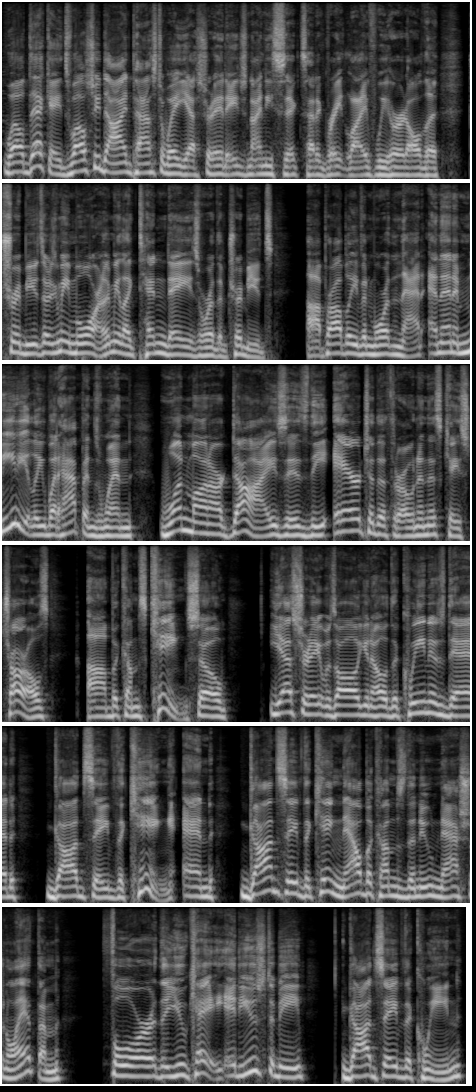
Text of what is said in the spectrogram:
well, decades. Well, she died, passed away yesterday at age 96, had a great life. We heard all the tributes. There's going to be more. There's going to be like 10 days worth of tributes uh, probably even more than that. And then immediately, what happens when one monarch dies is the heir to the throne, in this case, Charles, uh, becomes king. So yesterday it was all, you know, the queen is dead, God save the king. And God save the king now becomes the new national anthem for the UK. It used to be God save the queen.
